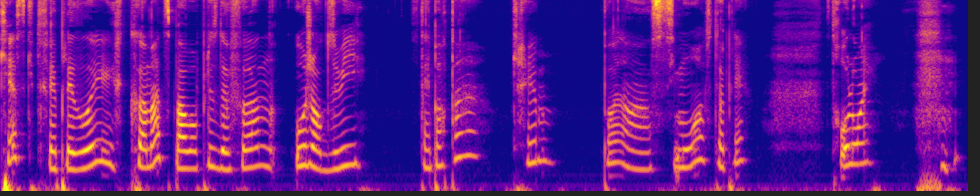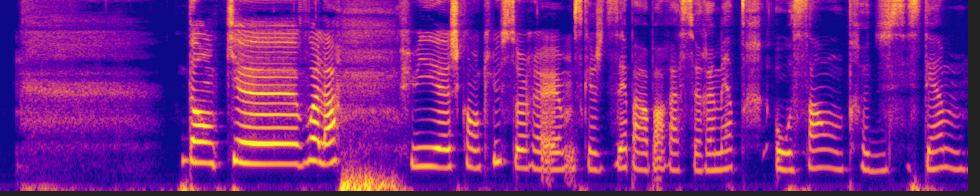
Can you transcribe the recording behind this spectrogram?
qu'est-ce qui te fait plaisir? Comment tu peux avoir plus de fun aujourd'hui? C'est important, crime. Pas dans six mois, s'il te plaît. C'est trop loin. Donc, euh, voilà. Puis, euh, je conclus sur euh, ce que je disais par rapport à se remettre au centre du système.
